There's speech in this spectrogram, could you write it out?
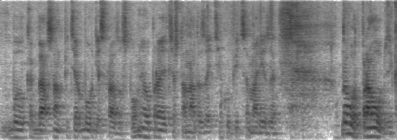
Был когда в Санкт-Петербурге, сразу вспомнил про эти, что надо зайти купить саморезы. Ну вот, про лобзик.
